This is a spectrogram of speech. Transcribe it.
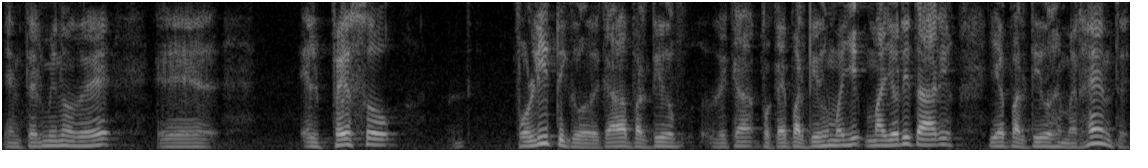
en términos de eh, el peso político de cada partido, porque hay partidos mayoritarios y hay partidos emergentes.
